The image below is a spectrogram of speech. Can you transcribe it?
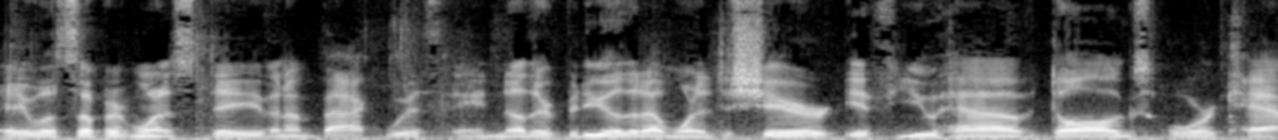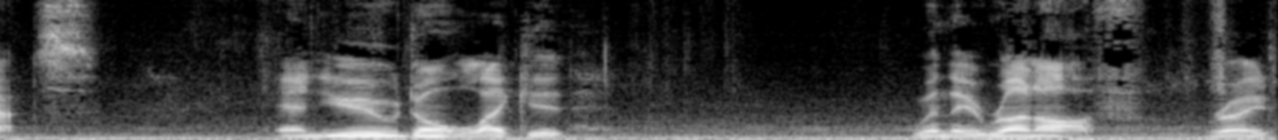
Hey, what's up everyone? It's Dave and I'm back with another video that I wanted to share. If you have dogs or cats and you don't like it when they run off, right?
